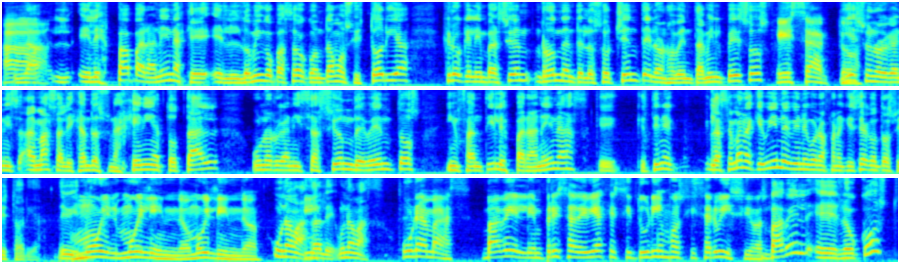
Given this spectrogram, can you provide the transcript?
Ah, La- el spa para nenas que el domingo pasado contamos su historia. Creo que la inversión ronda entre los 80 y los 90 mil pesos. exacto. Y es una organización, además Alejandra es una genia total, una organización de eventos infantiles para nenas que, que tiene, la semana que viene viene con una franquicia con toda su historia. Divino. Muy, muy lindo, muy lindo. una más, y- dale, una más. Una más. Babel, empresa de viajes y turismos y servicios. ¿Babel es low cost?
